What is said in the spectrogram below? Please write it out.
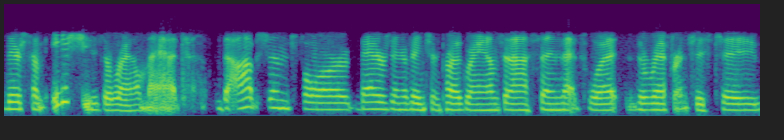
there's some issues around that. The options for batters intervention programs, and I assume that's what the reference is to,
